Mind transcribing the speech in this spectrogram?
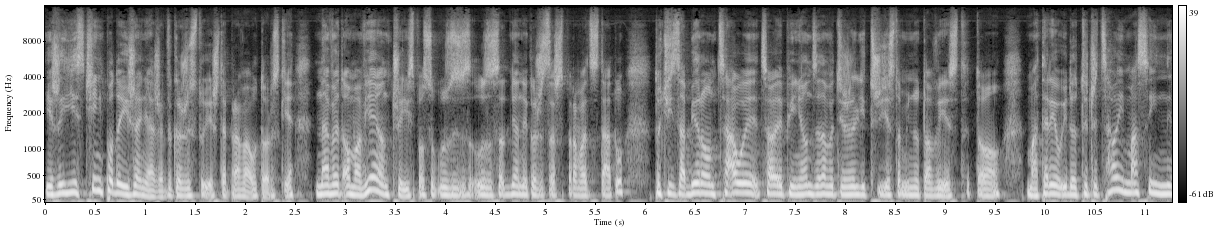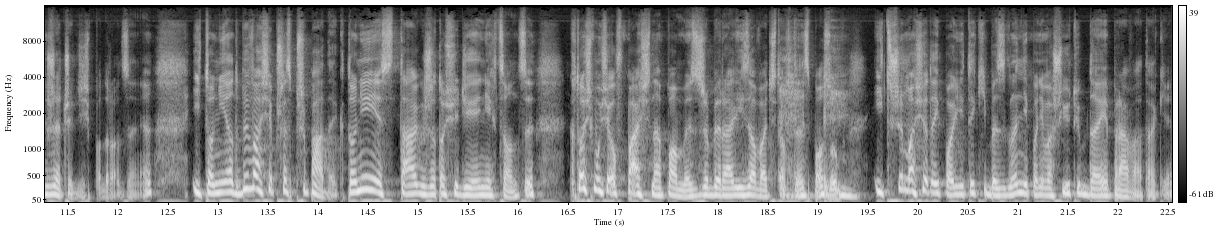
jeżeli jest cień podejrzenia, że wykorzystujesz te prawa autorskie, nawet omawiając, czyli w sposób uzasadniony korzystasz z prawa cytatu, to ci zabiorą cały, całe pieniądze, nawet jeżeli 30-minutowy jest to materiał i dotyczy całej masy innych rzeczy gdzieś po drodze. Nie? I to nie odbywa się przez przypadek. To nie jest tak, że to się dzieje niechcący. Ktoś musiał wpaść na pomysł, żeby realizować to w ten sposób i trzyma się tej polityki bezwzględnie, ponieważ YouTube daje prawa takie. I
